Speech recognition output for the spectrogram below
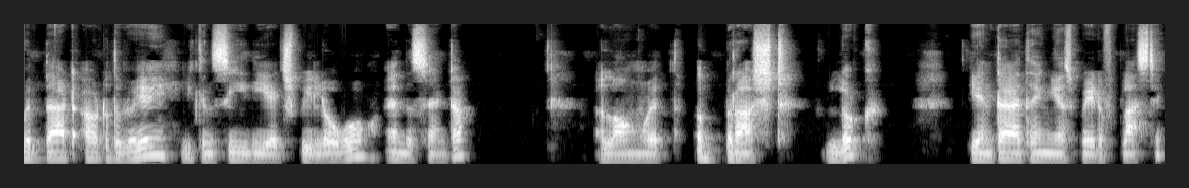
With that out of the way, you can see the HP logo in the center, along with a brushed look. The entire thing is made of plastic.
